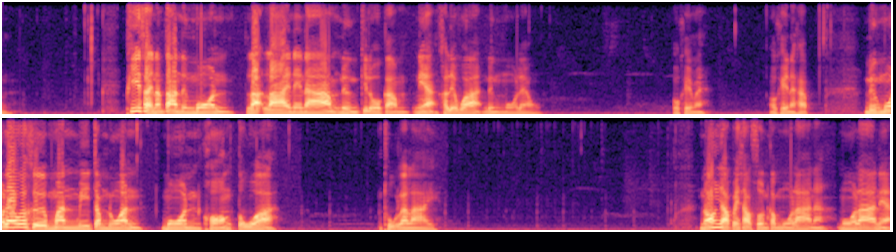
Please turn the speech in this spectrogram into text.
ล พี่ใส่น้ำตาลหนึ่งโมลละลายในน้ำหนึ่งกิโลกรัมเนี่ยเขาเรียกว่าหนึ่งโมลแล้วโอเคไหมโอเคนะครับ 1 โมเลลก็คือมันมีจำนวนโมลของตัวถูกละลาย น้องอย่าไปสับสนกับโมล่านะโมล่าเนี่ย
